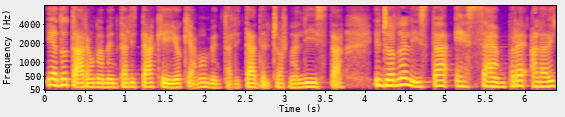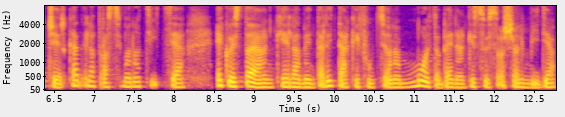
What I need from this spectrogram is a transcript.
e adottare una mentalità che io chiamo mentalità del giornalista. Il giornalista è sempre alla ricerca della prossima notizia e questa è anche la mentalità che funziona molto bene anche sui social media.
